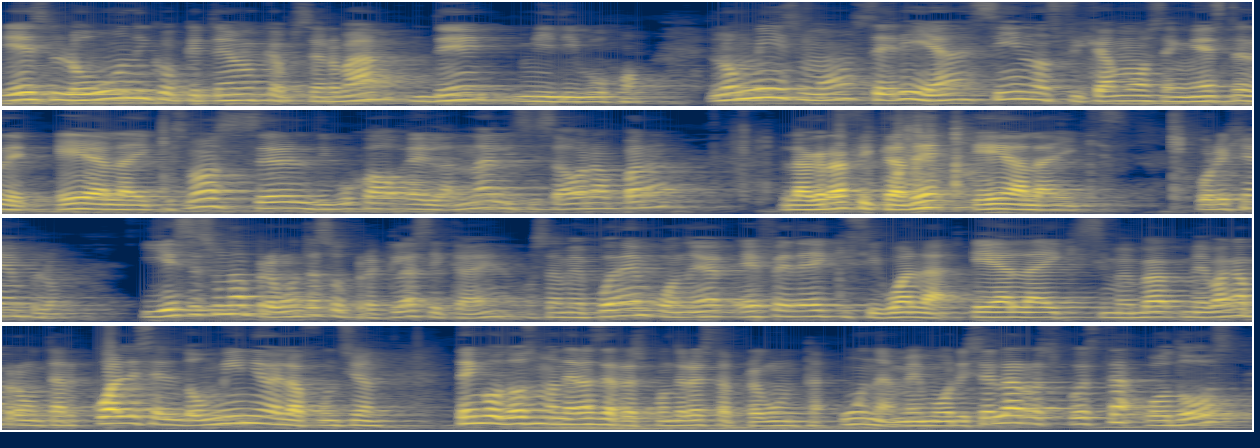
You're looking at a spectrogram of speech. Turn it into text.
Es lo único que tengo que observar de mi dibujo. Lo mismo sería si nos fijamos en este de e a la x. Vamos a hacer el dibujo, el análisis ahora para la gráfica de e a la x. Por ejemplo, y esa es una pregunta súper clásica, ¿eh? O sea, me pueden poner f de x igual a e a la x y me, me van a preguntar cuál es el dominio de la función. Tengo dos maneras de responder a esta pregunta. Una, memoricé la respuesta o dos,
